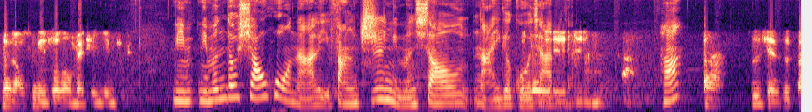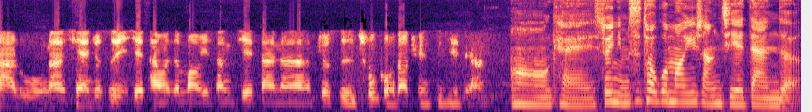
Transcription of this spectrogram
那老师，你说的我没听进去。你你们都销货哪里？纺织你们销哪一个国家的？啊？之前是大陆，那现在就是一些台湾的贸易商接单啊，就是出口到全世界这样。哦，OK，所以你们是透过贸易商接单的。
